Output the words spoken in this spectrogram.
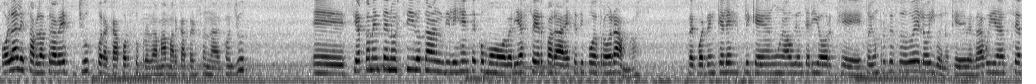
Hola, les habla otra vez Jud por acá por su programa Marca Personal con Jud. Eh, ciertamente no he sido tan diligente como debería ser para este tipo de programas. Recuerden que les expliqué en un audio anterior que estoy en un proceso de duelo y bueno, que de verdad voy a hacer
